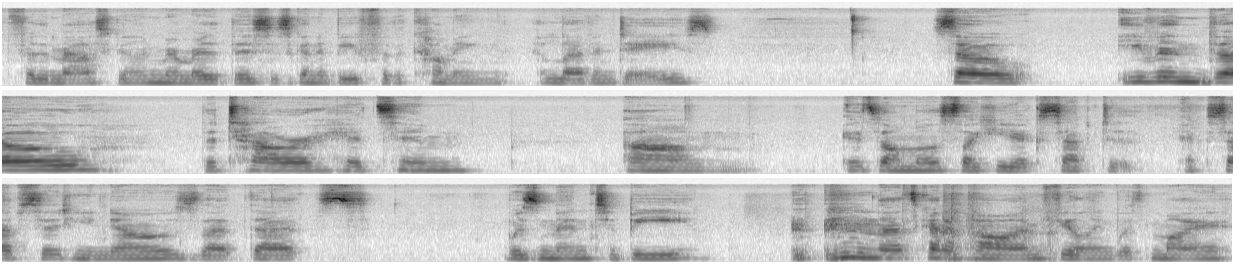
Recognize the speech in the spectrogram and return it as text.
for the masculine. Remember, this is going to be for the coming 11 days. So even though the tower hits him, um, it's almost like he accepted accepts it. He knows that that's was meant to be that's kind of how I'm feeling with my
